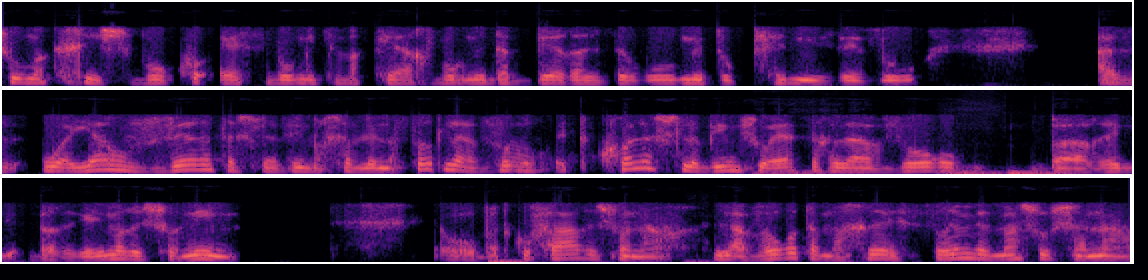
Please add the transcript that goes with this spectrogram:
שהוא מכחיש והוא כועס והוא מתווכח והוא מדבר על זה והוא מדוכא מזה והוא... אז הוא היה עובר את השלבים. עכשיו, לנסות לעבור את כל השלבים שהוא היה צריך לעבור ברג... ברגעים הראשונים, או בתקופה הראשונה, לעבור אותם אחרי 20 ומשהו שנה,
